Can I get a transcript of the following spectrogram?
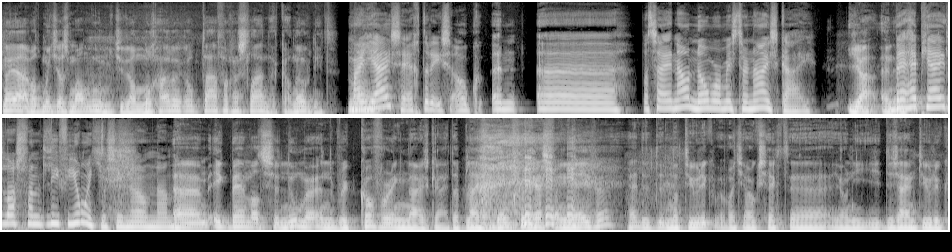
Nou ja, wat moet je als man doen? Moet je dan nog harder op tafel gaan slaan? Dat kan ook niet. Maar Nee. jij zegt, er is ook een... eh, wat zei je nou? No more Mr. Nice Guy. Ja, en Ben- heb jij het last van het lieve jongetje syndroom dan? Ehm, ik ben wat ze noemen een recovering nice guy. Dat blijf je denk ik voor de rest van je leven. Hè, de- de- natuurlijk, wat je ook zegt, eh Joni, er zijn natuurlijk...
